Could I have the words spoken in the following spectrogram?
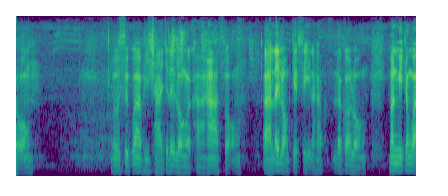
สองรู้สึกว่าพี่ชายจะได้ลองราคาห้าสองอ่าได้ลองเจ็ดสี่นะครับ แล้วก็ลองมันมีจังหวะ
